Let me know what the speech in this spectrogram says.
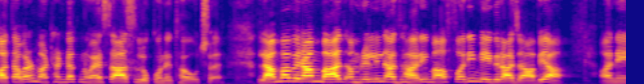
વાતાવરણમાં ઠંડકનો અહેસાસ લોકોને થયો છે. લાંબા વિરામ બાદ અમરેલીના ધારીમાં ફરી મેઘરાજા આવ્યા અને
